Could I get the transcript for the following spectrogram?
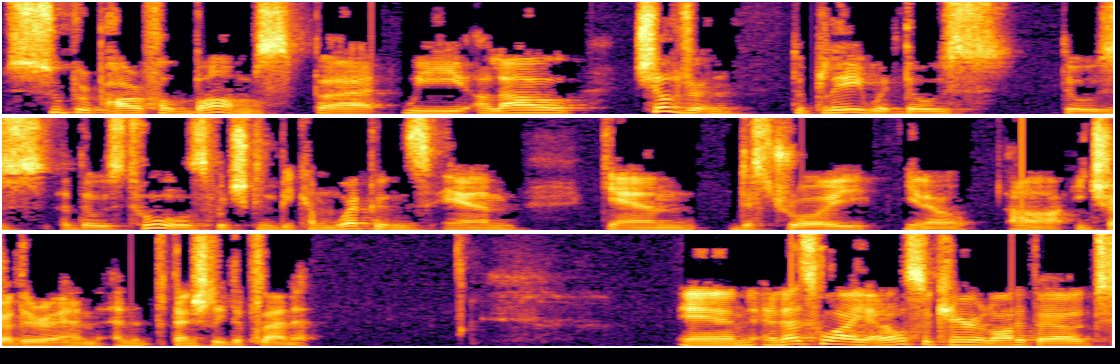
super powerful bombs, but we allow children to play with those those those tools, which can become weapons and can destroy you know uh, each other and and potentially the planet. And and that's why I also care a lot about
